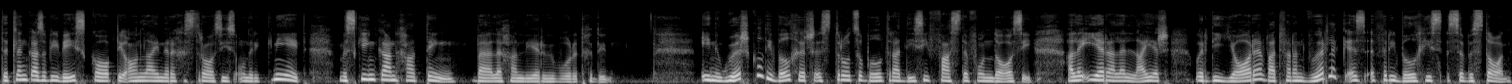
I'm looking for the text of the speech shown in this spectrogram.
Dit klink asof die Wes-Kaap die aanlyn registrasies onder die knie het. Miskien kan Gauteng by hulle gaan leer hoe word dit gedoen en Hoërskool die Wilgers is trots op hul tradisievaste fondasie. Hulle eer hulle leiers oor die jare wat verantwoordelik is vir die Wilgies se bestaan.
